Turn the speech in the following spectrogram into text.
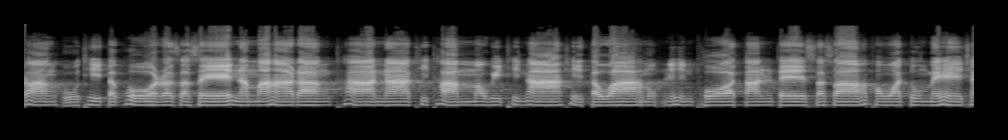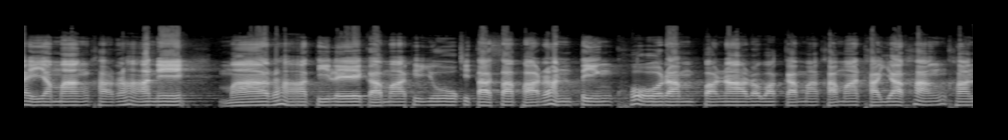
รังอุทิตโพรสเสนมารังทานาทิธรรมวิธินาทิตวามุนินโทตันเตสสาภวตุเมชัยมังคารานิ มาราติเลกามาพิยุชิตาสาภารันติงโครัมปนารวกรรมขมาทายาขังขัน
